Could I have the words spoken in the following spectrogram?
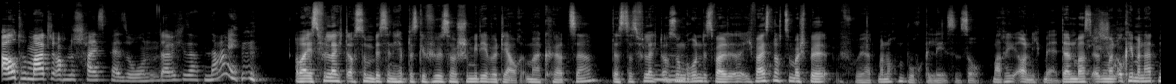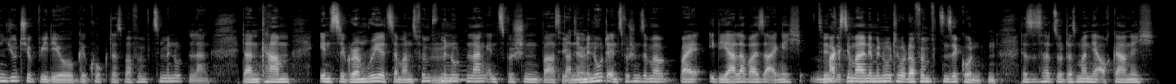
automatisch auch eine Scheißperson. Und da habe ich gesagt, nein. Aber ist vielleicht auch so ein bisschen, ich habe das Gefühl, Social Media wird ja auch immer kürzer, dass das vielleicht auch so ein Grund ist, weil ich weiß noch zum Beispiel, früher hat man noch ein Buch gelesen, so, mache ich auch nicht mehr. Dann war es irgendwann, okay, man hat ein YouTube-Video geguckt, das war 15 Minuten lang. Dann kam Instagram Reels, da waren es 5 Minuten lang, inzwischen war es dann eine. Minute, inzwischen sind wir bei idealerweise eigentlich maximal eine Minute oder 15 Sekunden. Das ist halt so, dass man ja auch gar nicht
